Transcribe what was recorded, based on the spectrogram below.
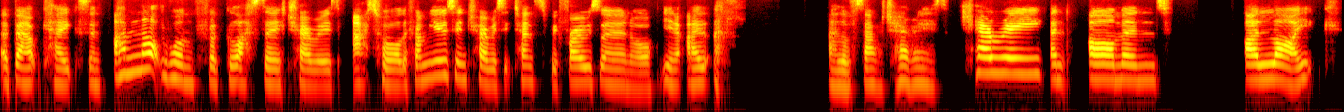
about cakes and I'm not one for glacé cherries at all. If I'm using cherries, it tends to be frozen or, you know, I I love sour cherries. Cherry and almond, I like.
